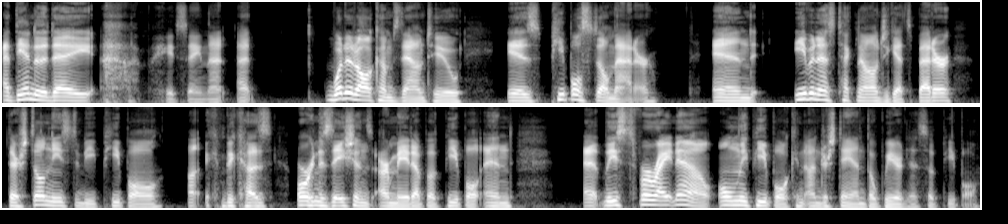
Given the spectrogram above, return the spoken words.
at the end of the day, hate saying that. At, what it all comes down to is people still matter. And even as technology gets better, there still needs to be people uh, because organizations are made up of people. And at least for right now only people can understand the weirdness of people.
